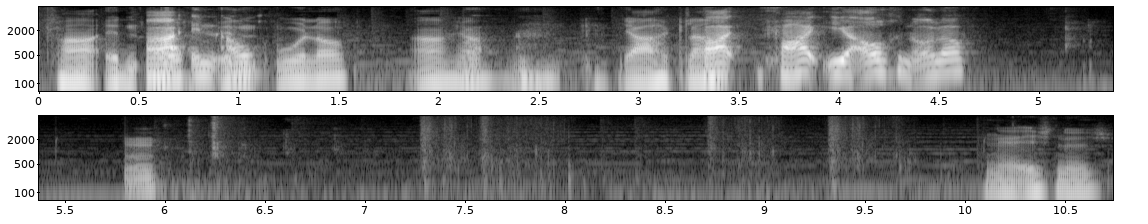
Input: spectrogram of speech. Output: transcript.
Fahr in, Fahr auch in in, Urlaub. Ah, ja. Ja, klar. fahr, fahr ihr auch in Urlaub? Nee, ich nicht.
